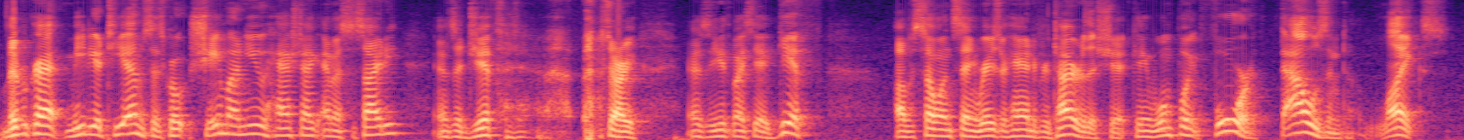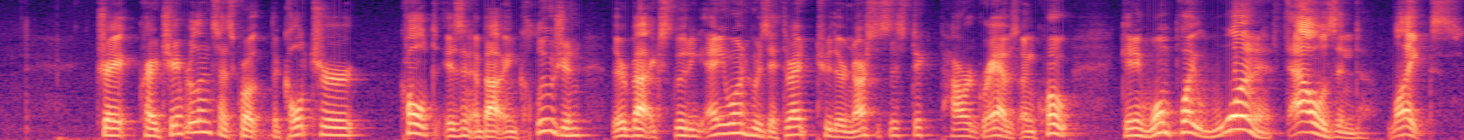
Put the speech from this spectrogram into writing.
Libercrat Media TM says, "quote Shame on you." Hashtag MS Society, and it's a GIF. sorry, as the youth might say, a GIF of someone saying, "Raise your hand if you're tired of this shit." Getting 1.4 thousand likes. Craig Chamberlain says, "quote The culture cult isn't about inclusion; they're about excluding anyone who is a threat to their narcissistic power grabs." Unquote. Getting 1.1 thousand likes.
